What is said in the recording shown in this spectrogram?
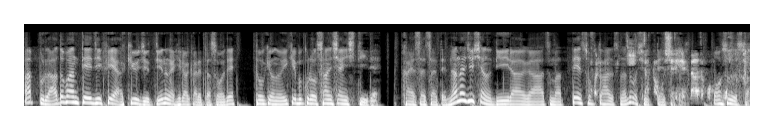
Apple アドバンテージフェア90っていうのが開かれたそうで、東京の池袋サンシャインシティで開催されて70社のディーラーが集まってソフトハウスなどを出展したれへんなとかあ、そうですか。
